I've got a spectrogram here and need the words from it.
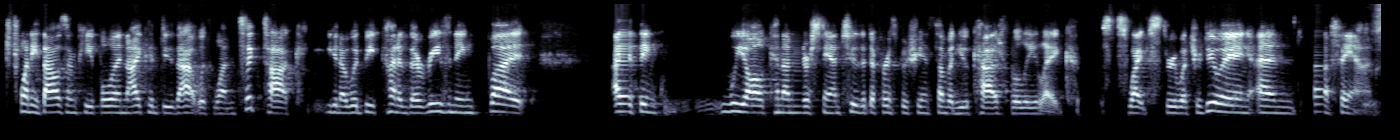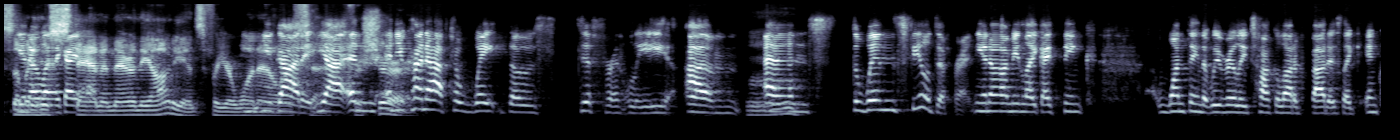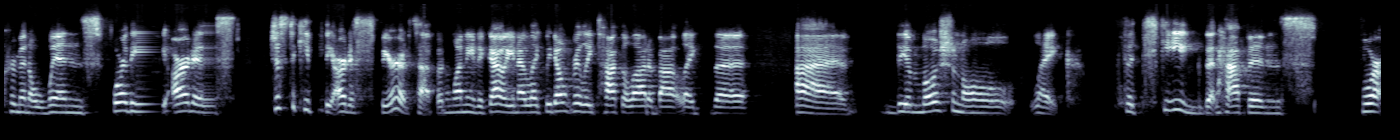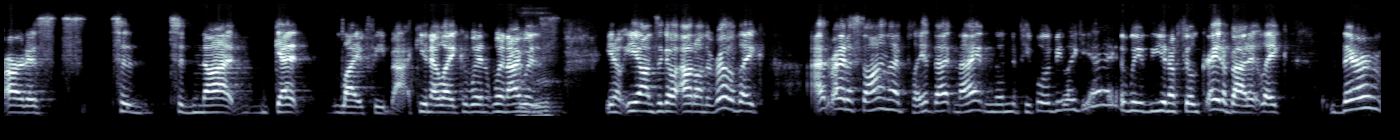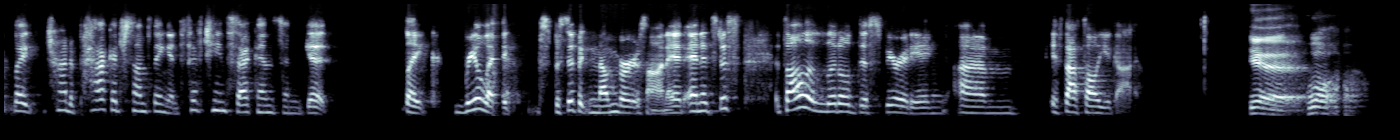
20,000 people and I could do that with one TikTok, you know, would be kind of their reasoning. But I think we all can understand too the difference between somebody who casually like swipes through what you're doing and a fan. Somebody you know, who's like standing I, there in the audience for your one you hour. You got it. yeah. And sure. and you kind of have to weight those differently. Um mm-hmm. and the wins feel different. You know, I mean, like I think one thing that we really talk a lot about is like incremental wins for the artist just to keep the artist's spirits up and wanting to go. You know like we don't really talk a lot about like the uh the emotional like fatigue that happens for artists to to not get live feedback. You know like when when i mm-hmm. was you know eons ago out on the road like i'd write a song and i'd play it that night and then the people would be like yeah we you know feel great about it. Like they're like trying to package something in 15 seconds and get like real like specific numbers on it and it's just it's all a little dispiriting um if that's all you got yeah well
